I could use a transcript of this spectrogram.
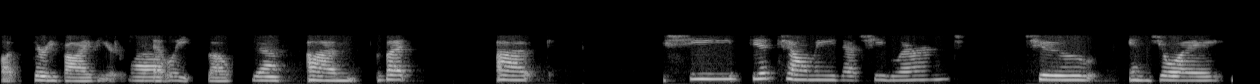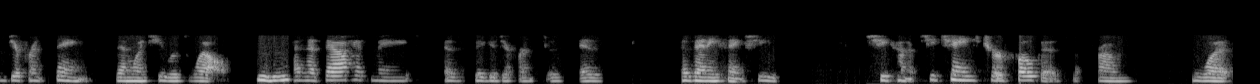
about 35 years Wow. at least. So, Yeah. um, but uh, she did tell me that she learned to enjoy different things than when she was well, hmm and that that had made as big a difference as as, as anything. She she kind of she changed her focus from what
